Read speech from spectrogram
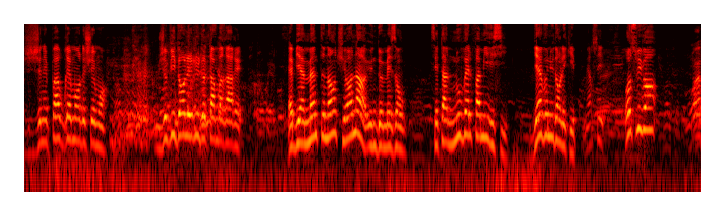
Je n'ai pas vraiment de chez moi. Je vis dans les rues de Tambarare. Eh bien, maintenant, tu en as une de maison. C'est ta nouvelle famille ici. Bienvenue dans l'équipe. Merci. Au suivant. Moi,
